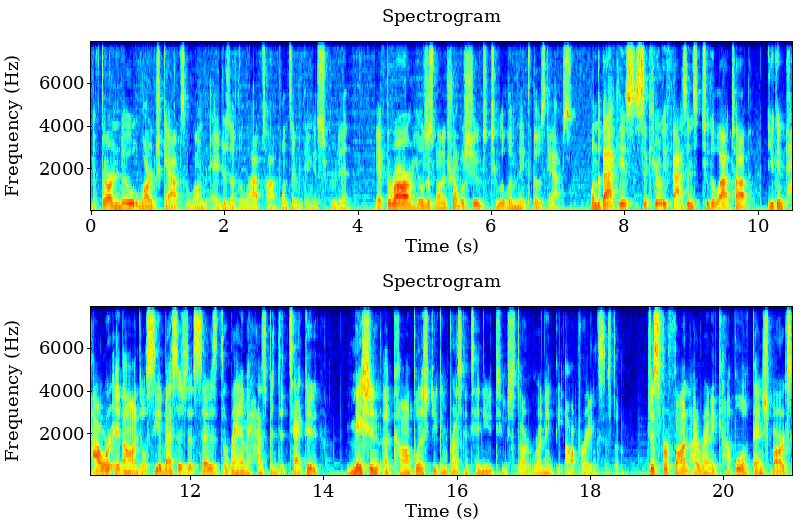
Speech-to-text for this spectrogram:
if there are no large gaps along the edges of the laptop once everything is screwed in. If there are, you'll just want to troubleshoot to eliminate those gaps. When the back is securely fastened to the laptop, you can power it on. You'll see a message that says the RAM has been detected, mission accomplished. You can press continue to start running the operating system. Just for fun, I ran a couple of benchmarks.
